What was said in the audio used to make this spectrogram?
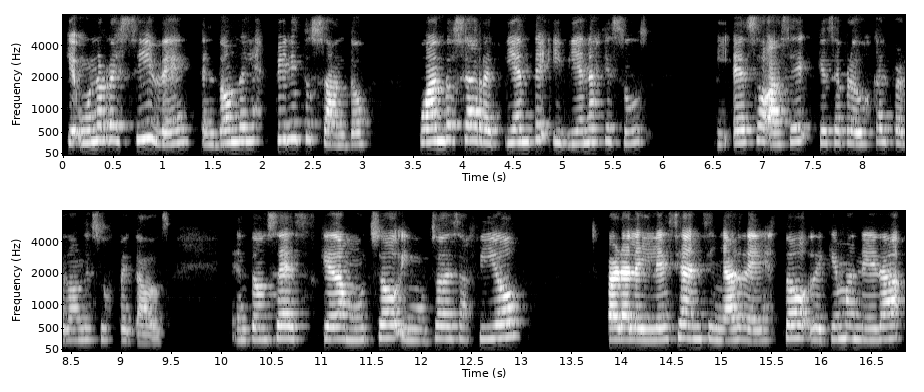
que uno recibe el don del Espíritu Santo cuando se arrepiente y viene a Jesús y eso hace que se produzca el perdón de sus pecados. Entonces queda mucho y mucho desafío para la iglesia enseñar de esto, de qué manera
